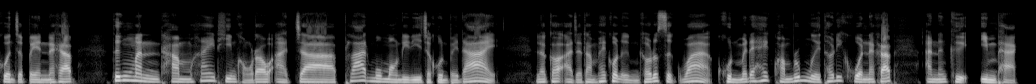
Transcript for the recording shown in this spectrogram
ควรจะเป็นนะครับ ซึ่งมันทำให้ทีมของเราอาจจะพลาดมุมมองดีๆจากคุณไปได้ แล้วก็อาจจะทำให้คนอื่นเขารู้สึกว่าคุณไม่ได้ให้ความร่วมมือเท่าที่ควรนะครับ อันนั้นคือ impact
